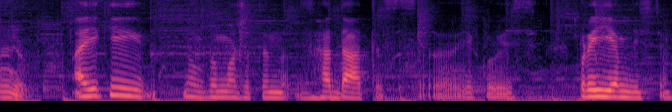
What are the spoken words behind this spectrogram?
Нет. А який ну, ви можете н- згадати з е, якоюсь приємністю?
